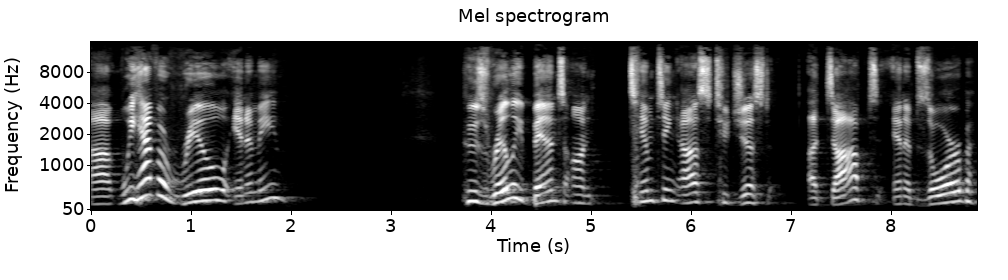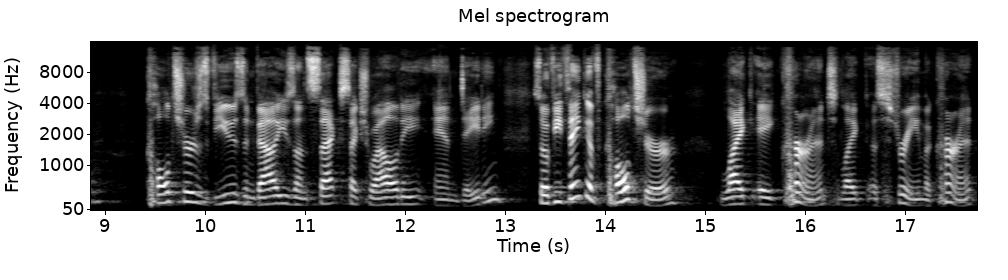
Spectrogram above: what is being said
Uh, we have a real enemy who's really bent on tempting us to just adopt and absorb culture's views and values on sex, sexuality, and dating. So if you think of culture like a current, like a stream, a current,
